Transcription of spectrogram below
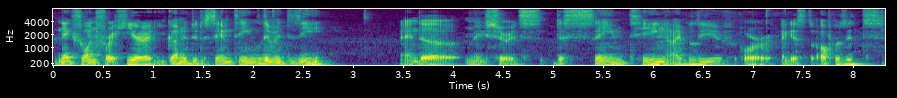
next one for here you're gonna do the same thing limit Z and uh, make sure it's the same thing I believe or I guess the opposite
